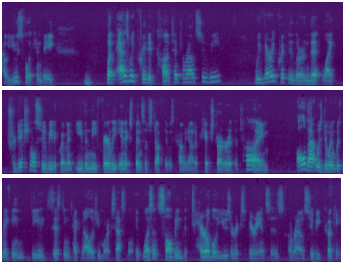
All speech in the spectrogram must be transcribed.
how useful it can be. But as we created content around sous vide, we very quickly learned that like traditional sous vide equipment, even the fairly inexpensive stuff that was coming out of Kickstarter at the time, all that was doing was making the existing technology more accessible. It wasn't solving the terrible user experiences around sous vide cooking.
